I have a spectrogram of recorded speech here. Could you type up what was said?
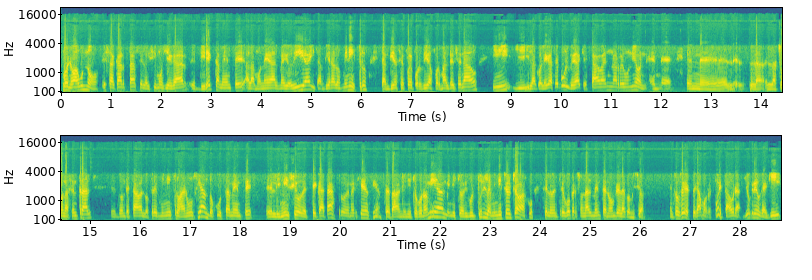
Bueno, aún no. Esa carta se la hicimos llegar eh, directamente a la moneda al mediodía y también a los ministros. También se fue por vía formal del Senado y, la colega Sepúlveda, que estaba en una reunión en, eh, en, eh, la, zona central, donde estaban los tres ministros anunciando justamente el inicio de este catastro de emergencia, estaba el ministro de Economía, el ministro de Agricultura y la ministra del Trabajo, se lo entregó personalmente a nombre de la comisión. Entonces esperamos respuesta. Ahora, yo creo que aquí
